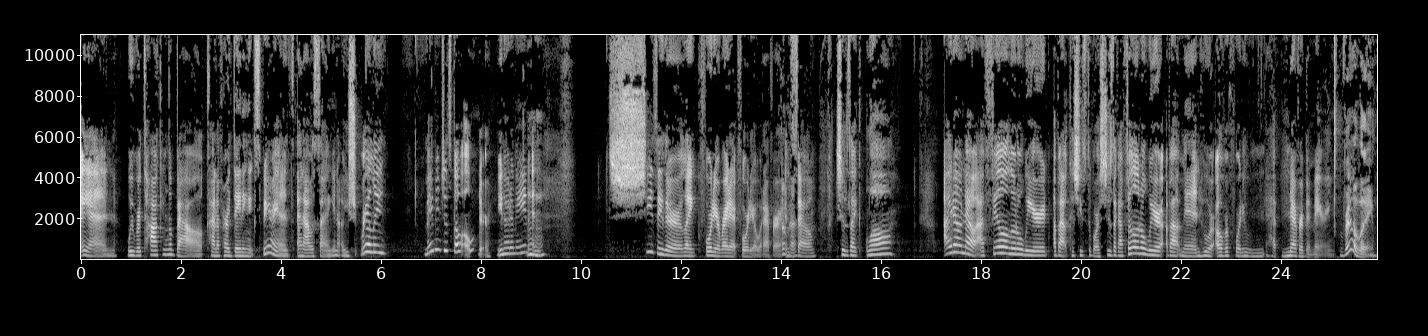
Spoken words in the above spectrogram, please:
and we were talking about kind of her dating experience, and I was saying, you know, you should really maybe just go older. You know what I mean? And she's either like 40 or right at 40 or whatever. Okay. And so she was like, well, I don't know. I feel a little weird about because she's divorced. She's like, I feel a little weird about men who are over 40 who n- have never been married. Really?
